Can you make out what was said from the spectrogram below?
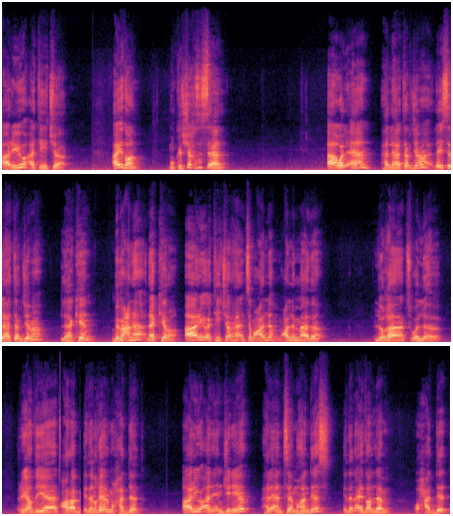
are you a teacher أيضا ممكن شخص يسأل. a و an هل لها ترجمة؟ ليس لها ترجمة لكن بمعنى نكرة. Are you a teacher هل أنت معلم؟ معلم ماذا؟ لغات ولا رياضيات؟ عربي؟ إذا غير محدد. Are you an engineer هل أنت مهندس؟ إذا أيضا لم أحدد.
